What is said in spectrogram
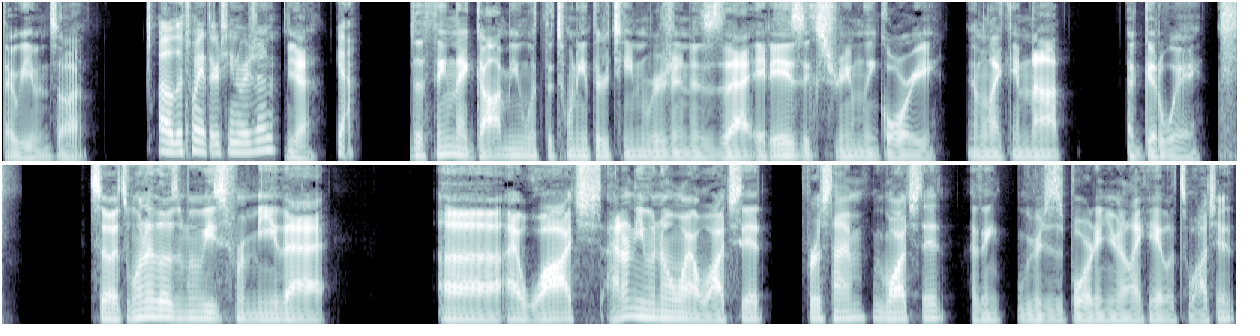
that we even saw it. Oh, the 2013 version? Yeah. Yeah. The thing that got me with the 2013 version is that it is extremely gory and like in not a good way. so it's one of those movies for me that uh I watched. I don't even know why I watched it first time we watched it. I think we were just bored and you're like, "Hey, let's watch it."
